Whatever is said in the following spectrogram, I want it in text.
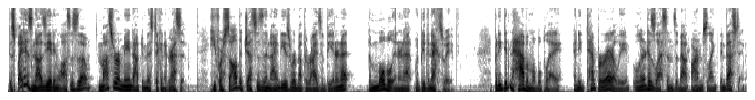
Despite his nauseating losses, though, Masa remained optimistic and aggressive. He foresaw that just as the 90s were about the rise of the internet, the mobile internet would be the next wave. But he didn't have a mobile play, and he'd temporarily learned his lessons about arm's length investing.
